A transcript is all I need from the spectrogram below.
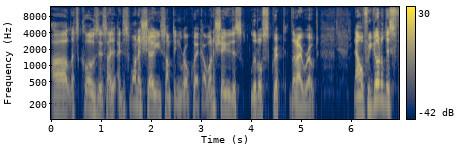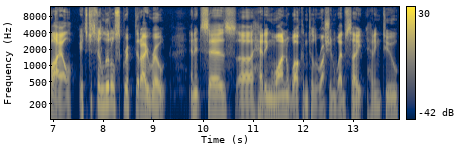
uh, let's close this. I, I just want to show you something real quick. I want to show you this little script that I wrote. Now, if we go to this file, it's just a little script that I wrote and it says uh, heading one, welcome to the Russian website. Heading two,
